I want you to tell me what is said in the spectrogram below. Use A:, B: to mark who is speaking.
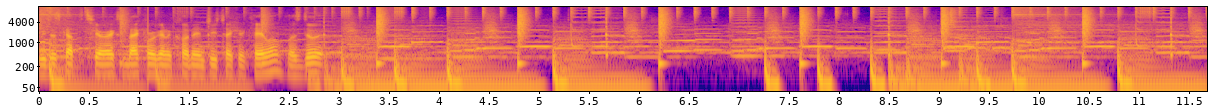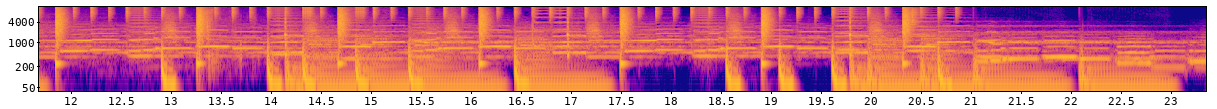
A: We just got the TRX back. We're gonna code in G-Tech. Let's do it.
